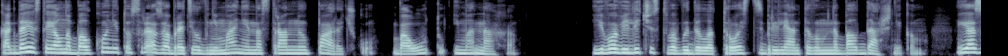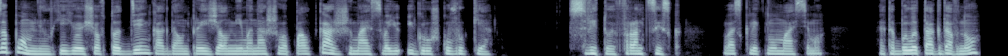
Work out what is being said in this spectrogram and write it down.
Когда я стоял на балконе, то сразу обратил внимание на странную парочку — Бауту и монаха. Его Величество выдало трость с бриллиантовым набалдашником. Я запомнил ее еще в тот день, когда он проезжал мимо нашего полка, сжимая свою игрушку в руке. «Святой Франциск!» — воскликнул Массимо. «Это было так давно,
